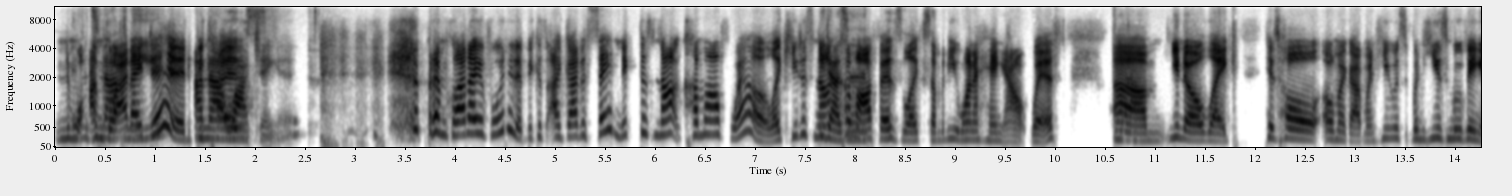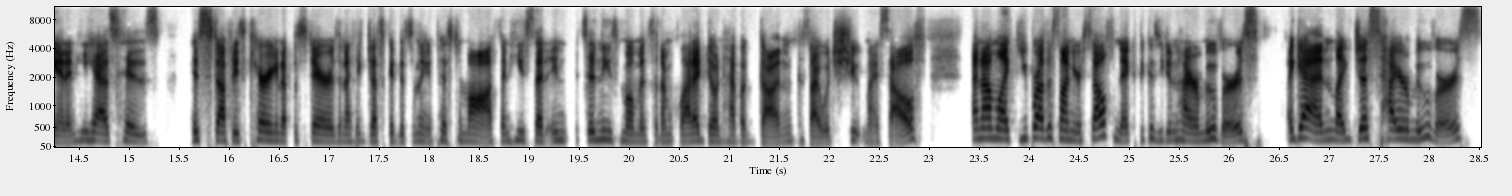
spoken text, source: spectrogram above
well, I'm glad I me, did. I'm not watching it. but I'm glad I avoided it because I got to say, Nick does not come off well. Like he does not come off as like somebody you want to hang out with. Yeah. Um, you know, like his whole oh my god, when he was when he's moving in and he has his his stuff, he's carrying it up the stairs, and I think Jessica did something that pissed him off. And he said, in, "It's in these moments that I'm glad I don't have a gun because I would shoot myself." And I'm like, "You brought this on yourself, Nick, because you didn't hire movers." Again, like just hire movers.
